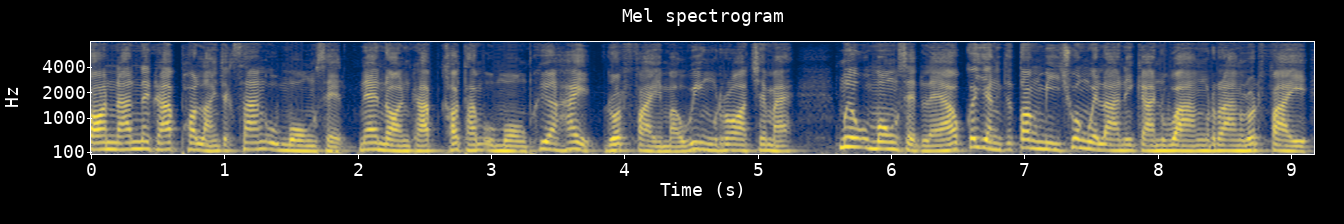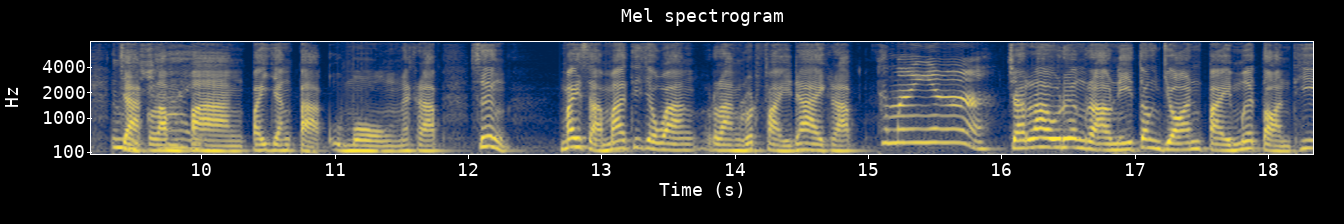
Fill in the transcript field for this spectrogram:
ตอนนั้นนะครับพอหลังจากสร้างอุโมงค์เสร็จแน่นอนครับเขาทำอุโมงค์เพื่อให้รถไฟมาวิ่งรอดใช่ไหมเมื่ออุโมงค์เสร็จแล้วก็ยังจะต้องมีช่วงเวลาในการวางรางรถไฟจากลำปางไปยังปากอุโมงค์นะครับ ซึ่ง ไม่สามารถที่จะวางรางรถไฟได้ครับทำไมอะ จะเล่าเรื่องราวนี้ต้องย้อนไปเมื่อตอนที่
